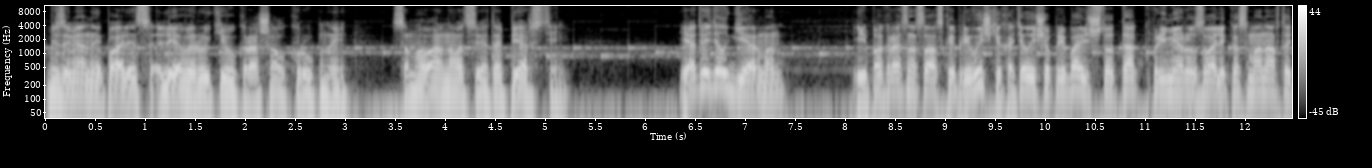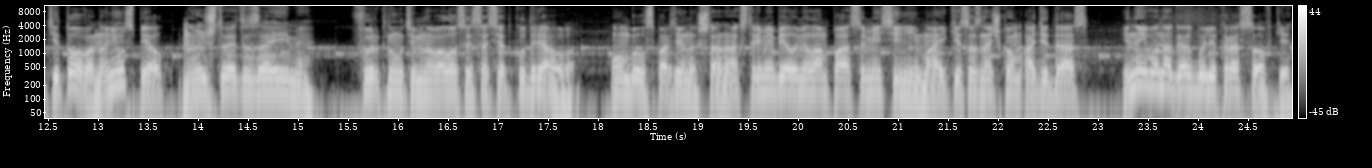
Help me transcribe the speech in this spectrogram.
Безымянный палец левой руки украшал крупный самоварного цвета перстень. Я ответил Герман. И по краснославской привычке хотел еще прибавить, что так, к примеру, звали космонавта Титова, но не успел. «Ну и что это за имя?» Фыркнул темноволосый сосед Кудрявого. Он был в спортивных штанах с тремя белыми лампасами, синей майке со значком «Адидас», и на его ногах были кроссовки.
